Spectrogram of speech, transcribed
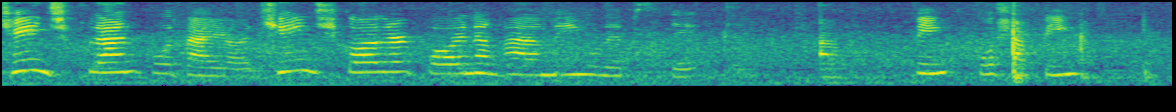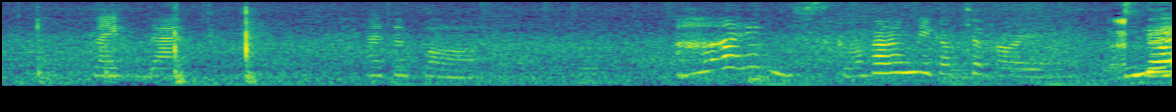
change plan po tayo. Change color po ng aming lipstick. Pink po siya, pink. Like that. Ito po. Ay, Diyos ko, parang makeup tutorial. Sabi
